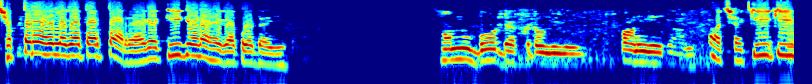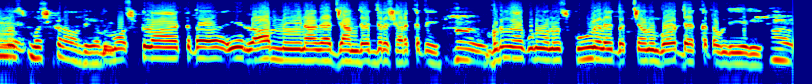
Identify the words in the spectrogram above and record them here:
ਛੱਪੜ ਉਹ ਲਗਾਤਾਰ ਭਰ ਰਿਹਾ ਹੈਗਾ। ਕੀ ਕਹਿਣਾ ਹੈਗਾ ਤੁਹਾਡਾ ਜੀ? ਸਾਨੂੰ ਬਹੁਤ ਦਿੱਕਤ ਆਉਂਦੀ ਹੈ। ਪਾਣੀ ਦੇ ਕਾਰਨ ਅੱਛਾ ਕੀ ਕੀ ਮੁਸ਼- ਮੁਸ਼ਕਲਾਂ ਆਉਂਦੀਆਂ ਬਾਈ? ਮੁਸ਼ਕਲਾਂ ਇੱਕ ਤਾਂ ਇਹ ਰਾਹ ਮੇਨ ਆਗਾ ਜਾਂਦੇ ਇੱਧਰ ਸੜਕ ਤੇ। ਹੂੰ। ਬੁੜੀਆਂ ਕੁੜੀਆਂ ਨੂੰ ਸਕੂਲ ਵਾਲੇ ਬੱਚਿਆਂ ਨੂੰ ਬਹੁਤ ਦਿੱਕਤ ਆਉਂਦੀ ਹੈਗੀ। ਹੂੰ।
